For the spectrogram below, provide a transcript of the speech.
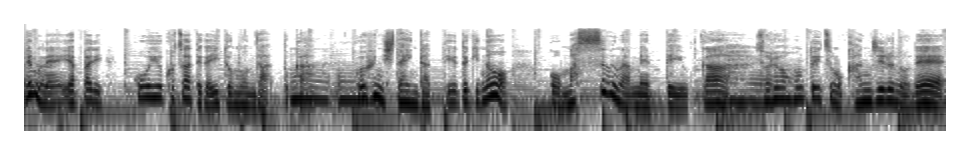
でもねやっぱりこういう子育てがいいと思うんだとか、うんうん、こういうふうにしたいんだっていう時のこうまっすぐな目っていうか、それは本当いつも感じるので。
